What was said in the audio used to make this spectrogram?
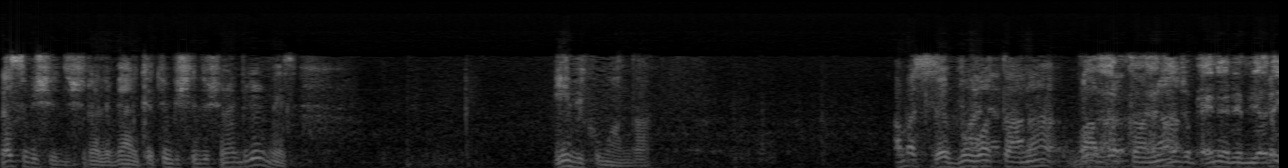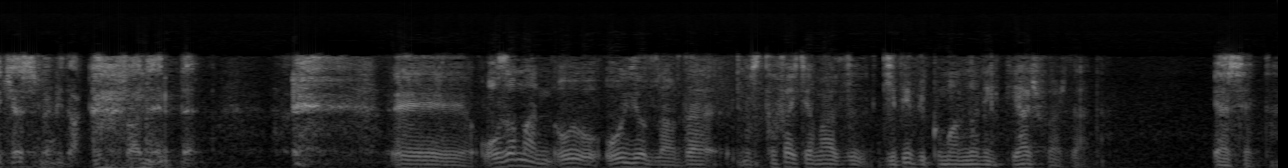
Nasıl bir şey düşünelim? Yani kötü bir şey düşünebilir miyiz? İyi bir kumandan. Ama siz Ve bu vatana, bu vatana en önemli yeri kesme bir dakika. Müsaade et de. Ee, o zaman o, o yıllarda Mustafa Kemal gibi bir kumandana ihtiyaç var zaten. Gerçekten.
